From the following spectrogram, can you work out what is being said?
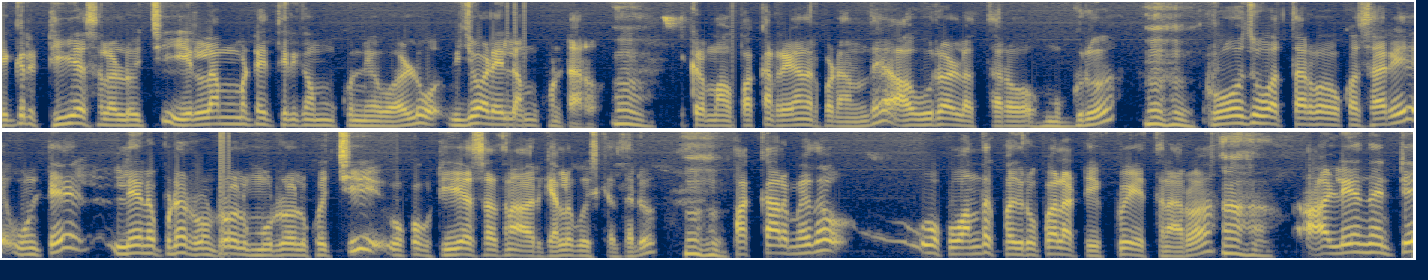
దగ్గర టీవీఎస్లలో వచ్చి ఇళ్ళమ్మటే తిరిగి అమ్ముకునే వాళ్ళు విజయవాడ వెళ్ళి అమ్ముకుంటారు. ఇక్కడ మా పక్కన రేవేంద్రపడ ఉంది. ఆ ఊరాళ్ళు వస్తారు ముగ్గురు. రోజు వస్తారు ఒకసారి ఉంటే లేనప్పుడే రెండు రోజులు మూడు రోజులకు వచ్చి ఒక్కొక్క టీవీఎస్ అతను ఆరు గెల్ల కోసుకెళ్తాడు ఉహు. పక్కాల మీద ఒక వందకు పది రూపాయలు అట్లా ఎక్కువ ఇస్తున్నారు. వాళ్ళు ఏంటంటే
